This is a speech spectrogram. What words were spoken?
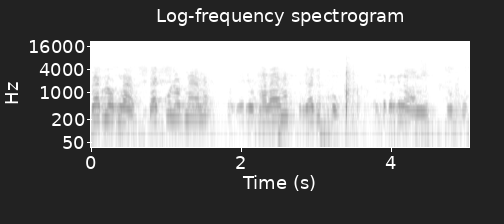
बैक लौटना है बैक को लौटना है हमें तो ये उठाना है हमें जाके ऐसे करके लगानी है। दो।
